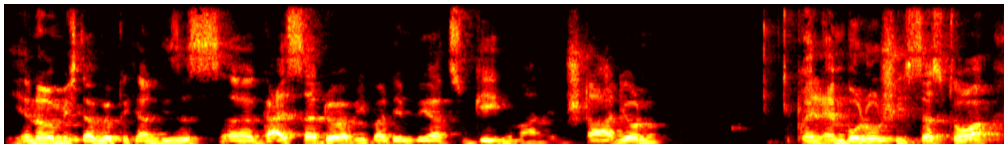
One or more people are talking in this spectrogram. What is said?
ich erinnere mich da wirklich an dieses äh, Geisterderby, bei dem wir ja zugegen waren im Stadion. Brell Embolo schießt das Tor,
